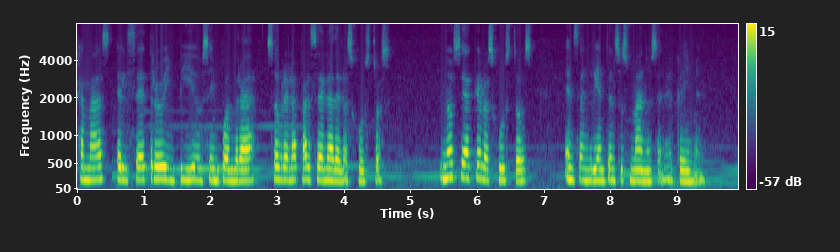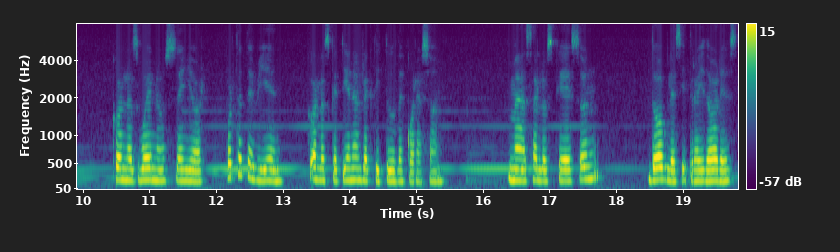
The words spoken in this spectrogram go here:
Jamás el cetro impío se impondrá sobre la parcela de los justos, no sea que los justos ensangrienten sus manos en el crimen. Con los buenos, Señor, pórtate bien con los que tienen rectitud de corazón mas a los que son dobles y traidores,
